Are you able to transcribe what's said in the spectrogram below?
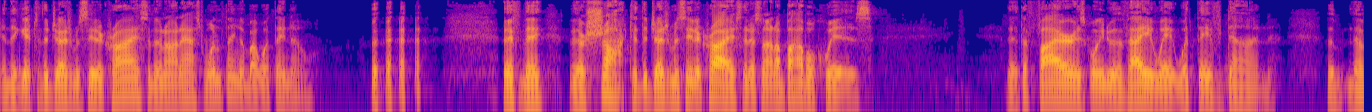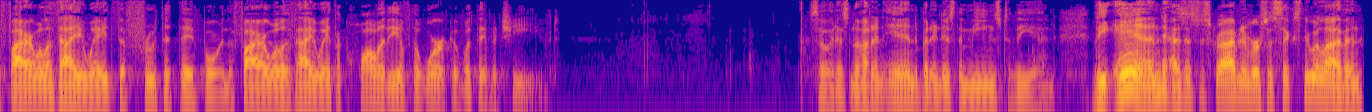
and they get to the judgment seat of Christ and they're not asked one thing about what they know. if they, they're shocked at the judgment seat of Christ that it's not a Bible quiz, that the fire is going to evaluate what they've done. The, the fire will evaluate the fruit that they've borne. The fire will evaluate the quality of the work of what they've achieved. So it is not an end, but it is the means to the end. The end, as it's described in verses 6 through 11,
